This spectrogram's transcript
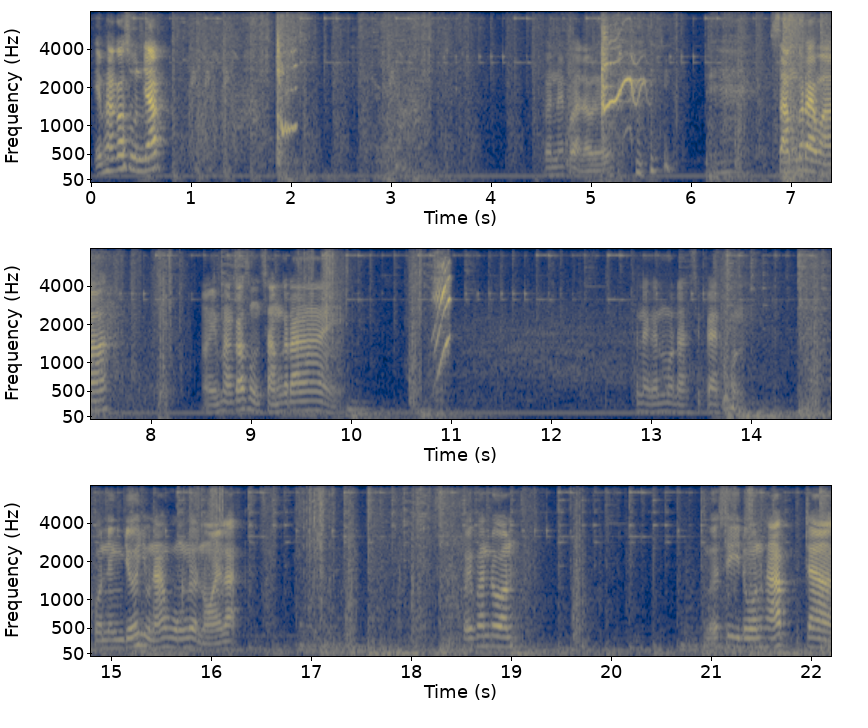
เอ็มห้าก็ศูนย์ยับเพื่อนไม่ปล่อยเราเลยซ้ำก็ได้วะเอาเอ็มห้าก็ศูนย์ซ้ำก็ได้ไปไหนกันหมดอะสิบแปดคน คนยังเยอะอยู่นะวงเหลือน้อยละเฮ้ยเพื่อนโดนเบอร์สี่โดนครับ จาก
